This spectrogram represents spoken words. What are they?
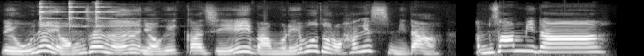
네, 오늘 영상은 여기까지 마무리해 보도록 하겠습니다. 감사합니다.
